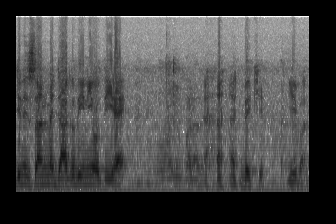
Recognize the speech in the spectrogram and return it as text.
जिन इंसान में जागृति नहीं होती है देखिए ये बात।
